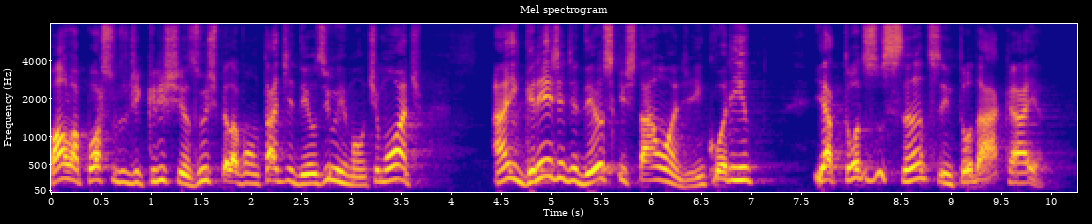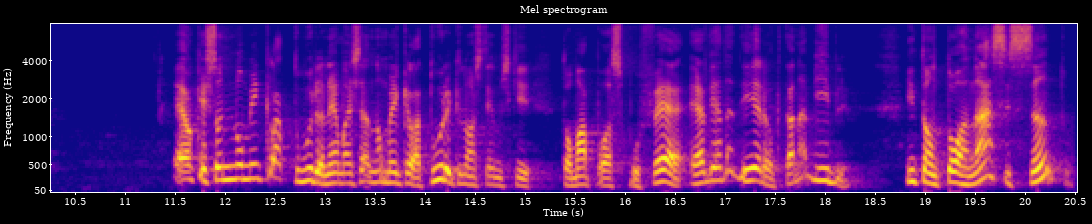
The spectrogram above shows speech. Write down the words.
Paulo, apóstolo de Cristo Jesus, pela vontade de Deus, e o irmão Timóteo, a igreja de Deus que está onde? Em Corinto, e a todos os santos em toda a Acaia. É uma questão de nomenclatura, né? mas a nomenclatura que nós temos que tomar posse por fé é a verdadeira, é o que está na Bíblia. Então, tornar-se santo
